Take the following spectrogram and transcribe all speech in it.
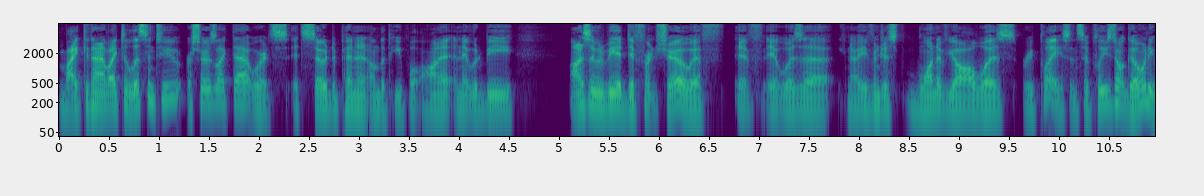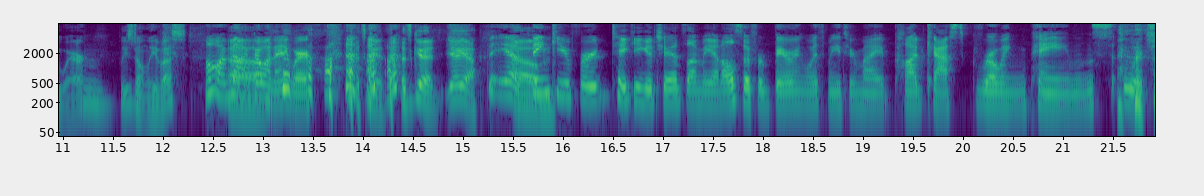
Mike and I like to listen to, or shows like that where it's it's so dependent on the people on it, and it would be honestly would be a different show if if it was a you know even just one of y'all was replaced. And so please don't go anywhere. Mm. Please don't leave us. oh, I'm not Uh, going anywhere. That's good. That's good. Yeah, yeah. But yeah, Um, thank you for taking a chance on me and also for bearing with me through my podcast growing pains, which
